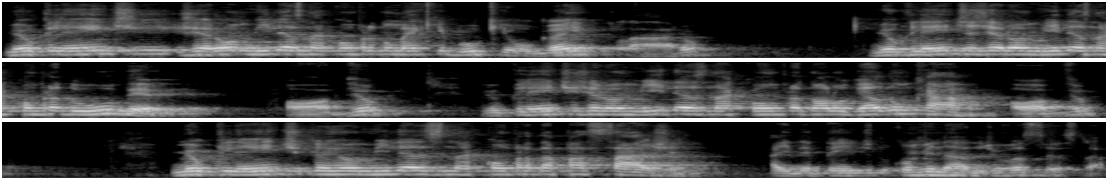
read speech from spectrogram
Meu cliente gerou milhas na compra do MacBook, eu ganho? Claro. Meu cliente gerou milhas na compra do Uber? Óbvio. Meu cliente gerou milhas na compra do aluguel de um carro? Óbvio. Meu cliente ganhou milhas na compra da passagem? Aí depende do combinado de vocês, tá?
